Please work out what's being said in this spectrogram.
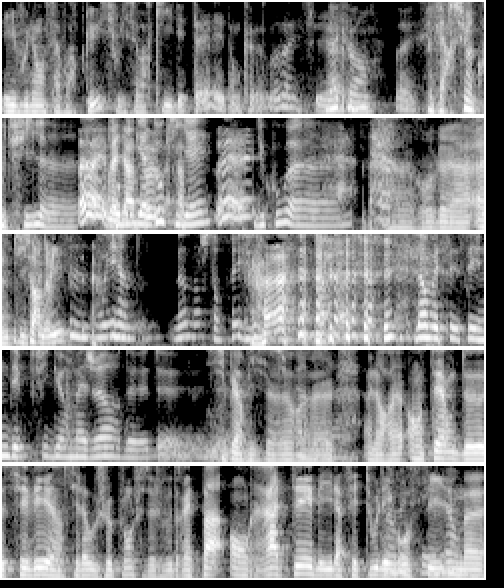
et il voulait en savoir plus, il voulait savoir qui il était donc euh, ouais c'est d'accord. Ouais. Donc, il a reçu un coup de fil. Euh, ouais, ouais, bah, Rob Legato peu, qui un, est, ouais. du coup. Euh... Bah, un, un, petit Histoire touriste. De... Oui, un... Non, non, je t'en prie. non, mais c'est une des figures majeures de... de, de superviseur. superviseur. Euh, alors, euh, en termes de CV, c'est là où je plonge, parce que je voudrais pas en rater, mais il a fait tous les non, gros films. Euh,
